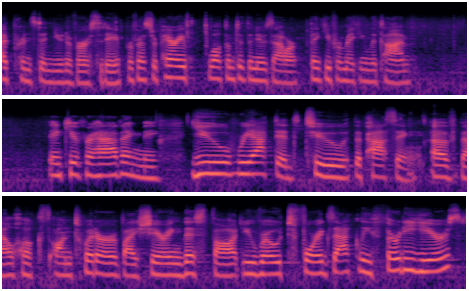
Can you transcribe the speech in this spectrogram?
at Princeton University. Professor Perry, welcome to the News Hour. Thank you for making the time. Thank you for having me. You reacted to the passing of Bell Hooks on Twitter by sharing this thought. You wrote, For exactly 30 years,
